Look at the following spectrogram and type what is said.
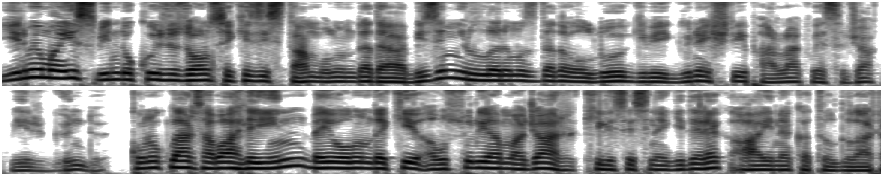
20 Mayıs 1918 İstanbul'unda da bizim yıllarımızda da olduğu gibi güneşli, parlak ve sıcak bir gündü. Konuklar sabahleyin Beyoğlu'ndaki Avusturya Macar Kilisesi'ne giderek ayine katıldılar.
